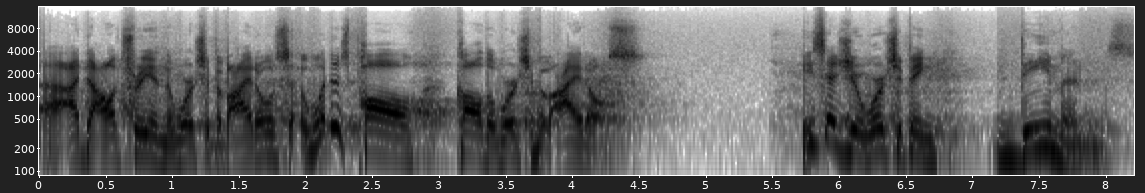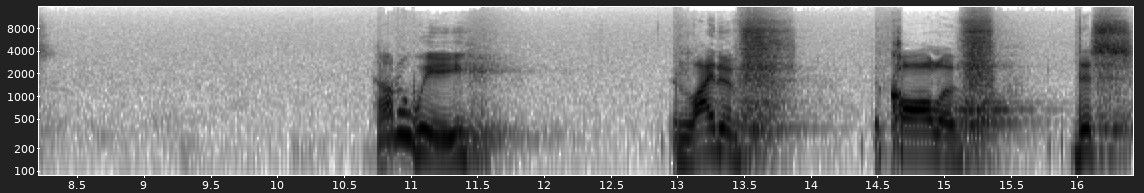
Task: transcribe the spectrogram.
uh, idolatry and the worship of idols. What does Paul call the worship of idols? He says you're worshiping demons. How do we, in light of the call of this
